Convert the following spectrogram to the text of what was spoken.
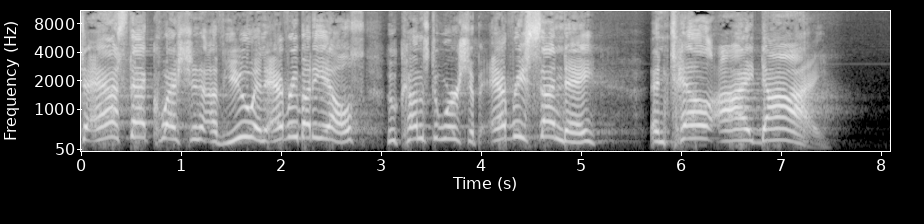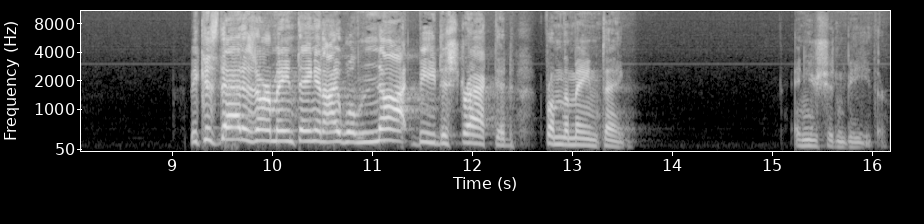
to ask that question of you and everybody else who comes to worship every Sunday until I die. Because that is our main thing, and I will not be distracted from the main thing. And you shouldn't be either.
